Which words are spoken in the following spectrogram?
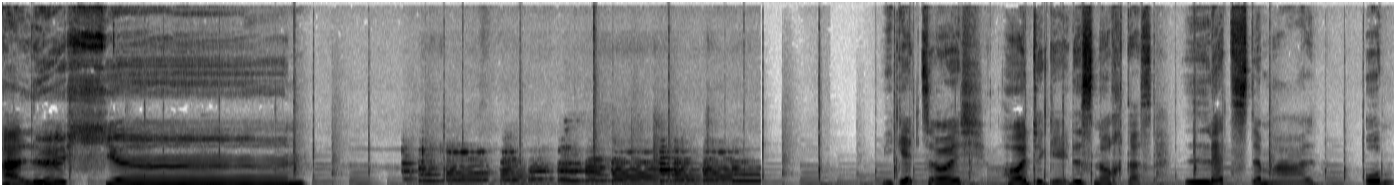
Hallöchen. Wie geht's euch? Heute geht es noch das letzte Mal um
